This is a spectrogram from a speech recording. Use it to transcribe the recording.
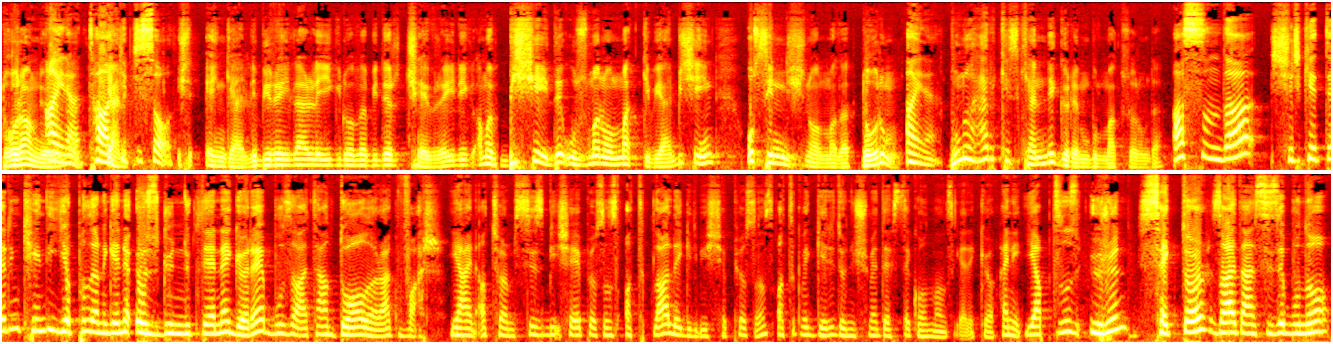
Doğru anlıyorum Aynen, takipçisi yani, ol. İşte engelli bireylerle ilgili olabilir, çevreyle ilgili ama bir şeyde uzman olmak gibi yani bir şeyin o senin işin olmalı. Doğru mu? Aynen. Bunu herkes kendine göre mi bulmak zorunda? Aslında şirketlerin kendi yapılarını gene özgünlüklerine göre bu zaten doğal olarak var. Yani atıyorum siz bir şey yapıyorsanız atıklarla ilgili bir iş yapıyorsanız atık ve geri dönüşüme destek olmanız gerekiyor. Hani yaptığınız ürün sektör zaten size bunu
